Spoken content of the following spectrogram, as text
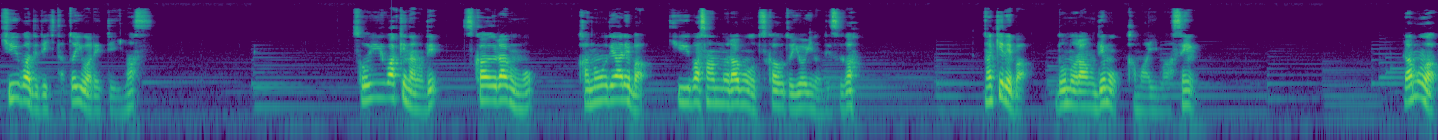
キューバでできたと言われています。そういうわけなので、使うラムも可能であればキューバ産のラムを使うと良いのですが、なければどのラムでも構いません。ラムは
